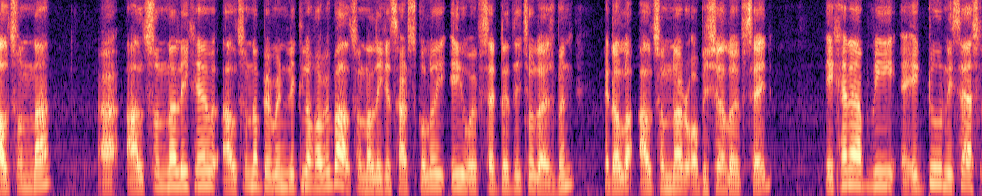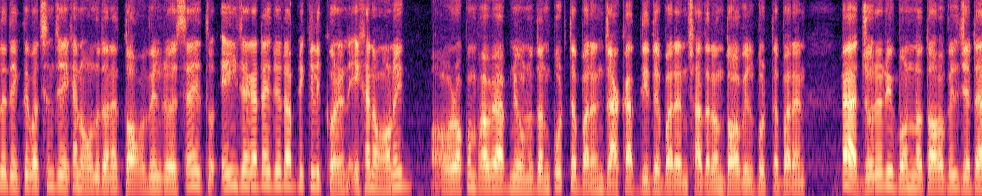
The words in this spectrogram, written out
আলসন্না আহ, আলসন্না লিখে, আলসন্না পেমেন্ট লিখলে হবে বা আলসন্না লিখে সার্চ করলে এই ওয়েবসাইটটাতে চলে আসবেন। এটা হলো আলসন্নার অফিসিয়াল ওয়েবসাইট এখানে আপনি একটু নিচে আসলে দেখতে পাচ্ছেন যে এখানে অনুদানের তহবিল রয়েছে। তো এই জায়গাটায় যদি আপনি ক্লিক করেন, এখানে অনেক রকমভাবে আপনি অনুদান করতে পারেন। জাকাত দিতে পারেন, সাধারণ তহবিল করতে পারেন। হ্যাঁ জরুরি বন্যা তহবিল যেটা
